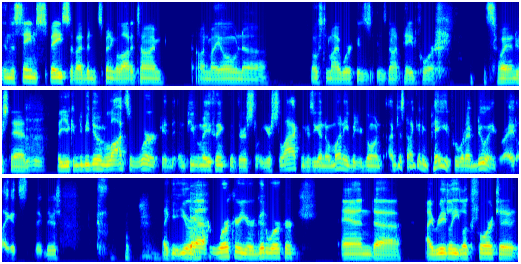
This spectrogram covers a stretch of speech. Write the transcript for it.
in the same space of I've been spending a lot of time on my own. Most of my work is, is not paid for. so I understand mm-hmm. that you can be doing lots of work and, and people may think that there's you're slacking because you got no money, but you're going, I'm just not getting paid for what I'm doing. Right. Like it's, there's like you're yeah. a worker, you're a good worker. And, uh, I really look forward to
